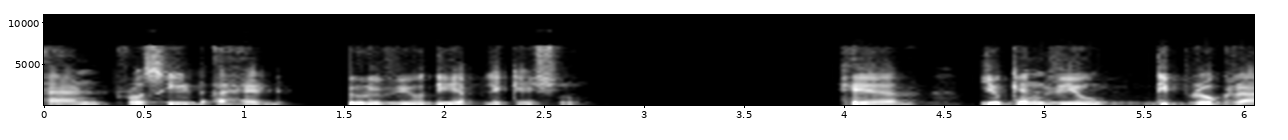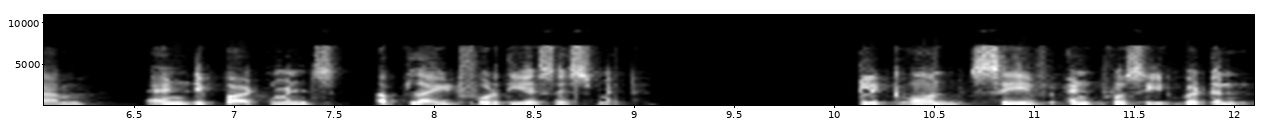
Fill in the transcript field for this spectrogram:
and proceed ahead to review the application. Here, you can view the program and departments applied for the assessment. Click on Save and Proceed button.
